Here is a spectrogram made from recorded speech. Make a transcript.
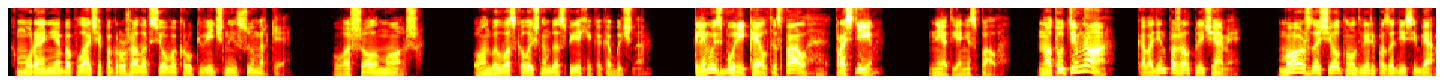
Хмурое небо плача погружало все вокруг вечные сумерки. Вошел Мош. Он был в осколочном доспехе, как обычно. «Клянусь бурей, Кэл, ты спал? Прости!» «Нет, я не спал». «Но тут темно!» Каладин пожал плечами. Мош защелкнул дверь позади себя,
